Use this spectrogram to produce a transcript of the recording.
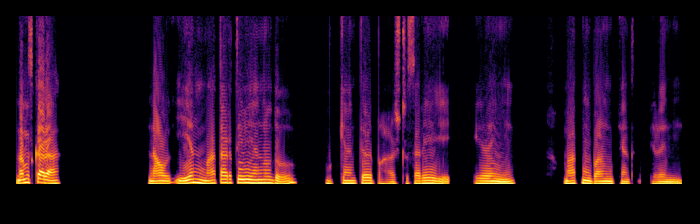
ನಮಸ್ಕಾರ. ನಾವು ಏನ್ ಮಾತಾಡ್ತೀವಿ ಅನ್ನೋದು ಮುಖ್ಯ ಅಂತೇಳಿ ಬಹಳಷ್ಟು ಸರಿ ಹೇಳೀನಿ. ಮಾತನ್ನು ಬಹಳ ಮುಖ್ಯ ಅಂತ ಹೇಳೀನಿ.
